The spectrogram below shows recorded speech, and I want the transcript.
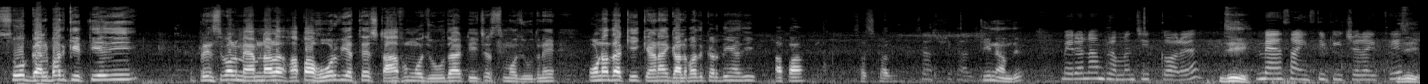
ਸੋ ਗੱਲਬਾਤ ਕੀਤੀ ਹੈ ਜੀ ਪ੍ਰਿੰਸੀਪਲ ਮੈਮ ਨਾਲ ਆਪਾਂ ਹੋਰ ਵੀ ਇੱਥੇ ਸਟਾਫ ਮੌਜੂਦ ਆ ਟੀਚਰਸ ਮੌਜੂਦ ਨੇ ਉਹਨਾਂ ਦਾ ਕੀ ਕਹਿਣਾ ਹੈ ਗੱਲਬਾਤ ਕਰਦੇ ਹਾਂ ਜੀ ਆਪਾਂ ਸਤਿ ਸ਼੍ਰੀ ਅਕਾਲ। ਸਤਿ ਸ਼੍ਰੀ ਅਕਾਲ ਜੀ। ਕੀ ਨਾਮ ਜੀ? ਮੇਰਾ ਨਾਮ ਰਮਨਜੀਤ ਕੌਰ ਹੈ। ਜੀ। ਮੈਂ ਸਾਇੰਸ ਦੀ ਟੀਚਰ ਹਾਂ ਜੀ। ਇੱਥੇ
